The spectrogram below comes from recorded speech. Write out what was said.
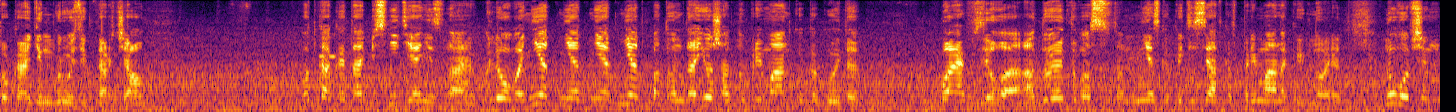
Только один грузик торчал. Вот как это объяснить, я не знаю. Клево нет, нет, нет, нет. Потом даешь одну приманку какую-то. Бах взяла. А до этого там несколько десятков приманок игнорит. Ну, в общем,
